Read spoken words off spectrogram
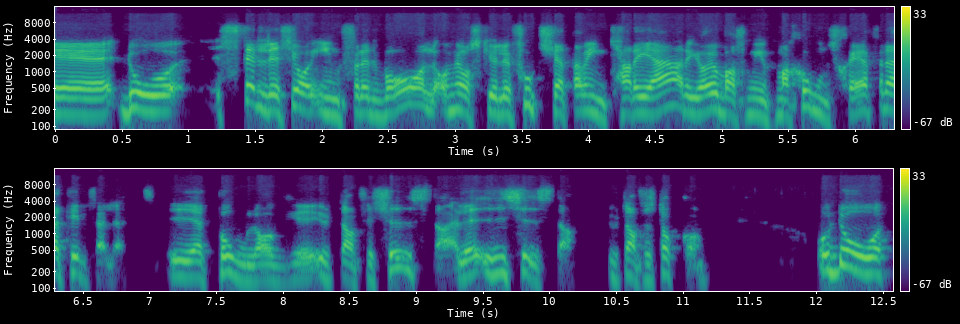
Eh, då ställdes jag inför ett val om jag skulle fortsätta min karriär. Jag jobbade som informationschef för det här tillfället i ett bolag utanför Kista, eller i Kista, utanför Stockholm. Och då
